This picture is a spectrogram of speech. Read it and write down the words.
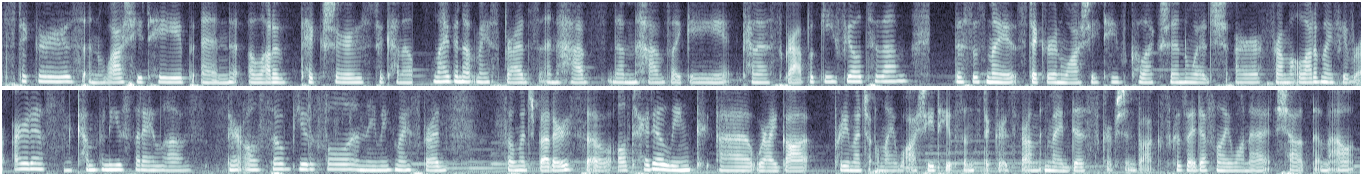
stickers and washi tape and a lot of pictures to kind of liven up my spreads and have them have like a kind of scrapbooky feel to them. This is my sticker and washi tape collection, which are from a lot of my favorite artists and companies that I love. They're all so beautiful and they make my spreads so much better. So I'll try to link uh, where I got pretty much all my washi tapes and stickers from in my description box because I definitely want to shout them out.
